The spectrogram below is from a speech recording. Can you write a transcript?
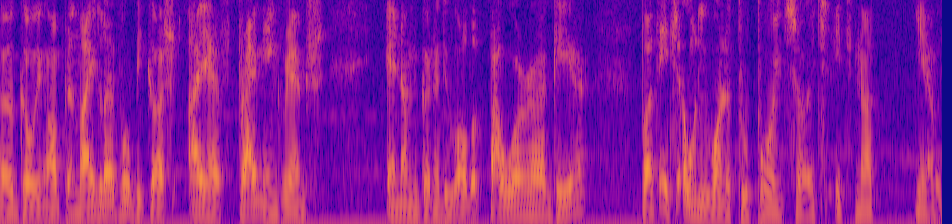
uh, going up in light level because I have prime engrams and I'm gonna do all the power uh, gear but it's only one or two points so it's it's not you know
